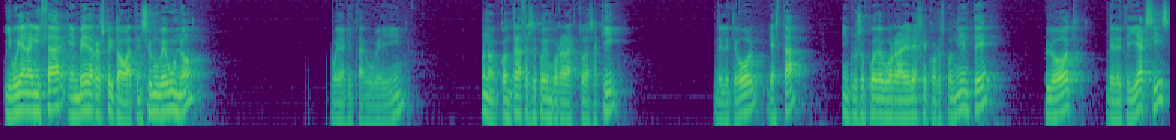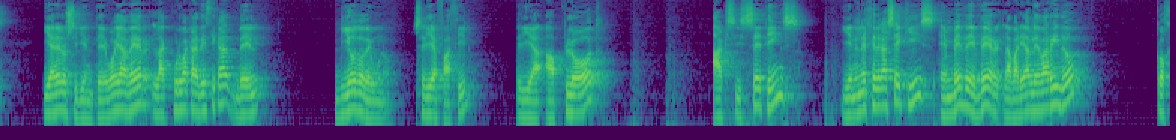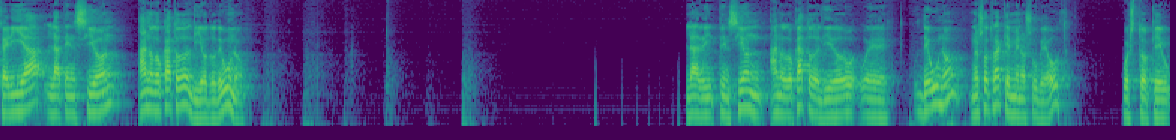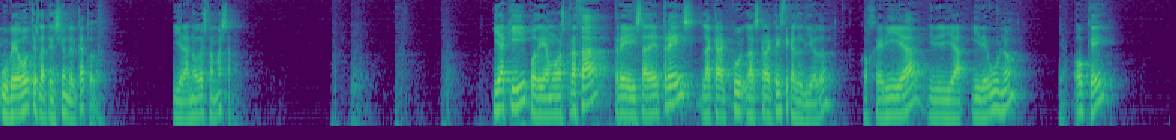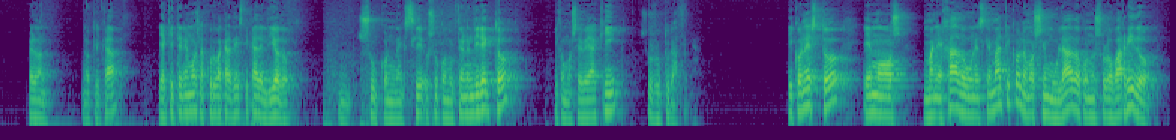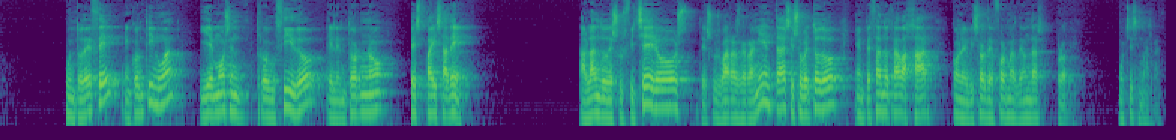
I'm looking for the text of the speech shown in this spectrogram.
y voy a analizar, en vez de respecto a tensión V1, voy a quitar VI. Bueno, con trazas se pueden borrar todas aquí. Delete all, ya está. Incluso puedo borrar el eje correspondiente. Plot, delete y axis. Y haré lo siguiente. Voy a ver la curva característica del diodo de 1. Sería fácil. Sería a plot, axis settings, y en el eje de las X, en vez de ver la variable barrido, cogería la tensión ánodo-cátodo del diodo de 1. La tensión ánodo-cátodo del diodo eh, de 1 no es otra que menos Vout, puesto que Vout es la tensión del cátodo y el ánodo está en masa. Y aquí podríamos trazar trace a de trace las características del diodo. Cogería y diría I de 1, OK, perdón, no clicar. Y aquí tenemos la curva característica del diodo, su, conducción en directo y como se ve aquí, su ruptura Y con esto hemos manejado un esquemático, lo hemos simulado con un solo barrido .dc en continua y hemos introducido el entorno PSPICE AD, hablando de sus ficheros, de sus barras de herramientas y sobre todo empezando a trabajar con el visor de formas de ondas PROVE. Muchísimas gracias.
